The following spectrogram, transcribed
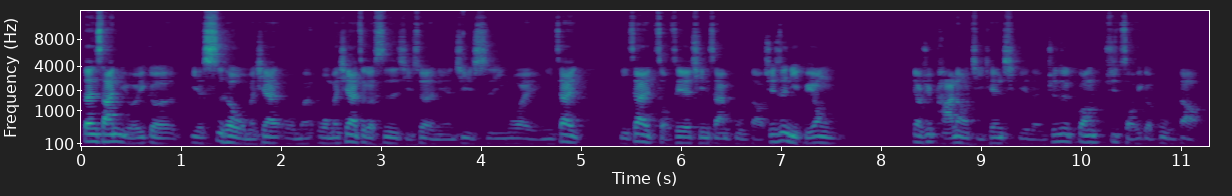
登山有一个也适合我们现在我们我们现在这个四十几岁的年纪，是因为你在你在走这些青山步道，其实你不用要去爬那种几天几夜的，就是光去走一个步道，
